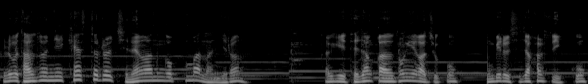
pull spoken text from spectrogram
그리고 단순히 캐스트를 진행하는 것뿐만 아니라 여기 대장간을 통해 가지고 장비를 제작할 수 있고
